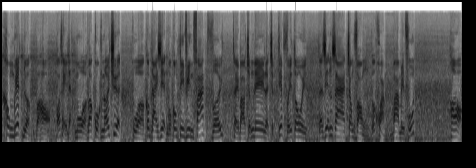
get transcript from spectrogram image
không biết được và họ có thể đặt mua. Và cuộc nói chuyện của công đại diện của công ty VinFast với Thời báo .d là trực tiếp với tôi đã diễn ra trong vòng có khoảng 30 phút. Họ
